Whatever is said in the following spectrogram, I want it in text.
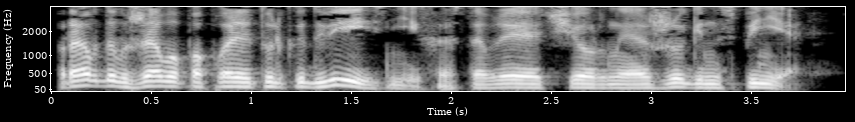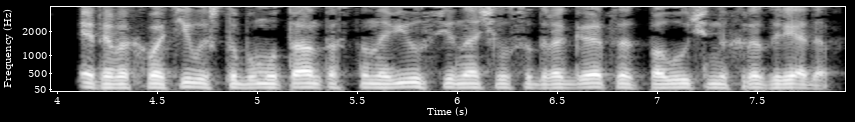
Правда, в жабу попали только две из них, оставляя черные ожоги на спине. Этого хватило, чтобы мутант остановился и начал содрогаться от полученных разрядов.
